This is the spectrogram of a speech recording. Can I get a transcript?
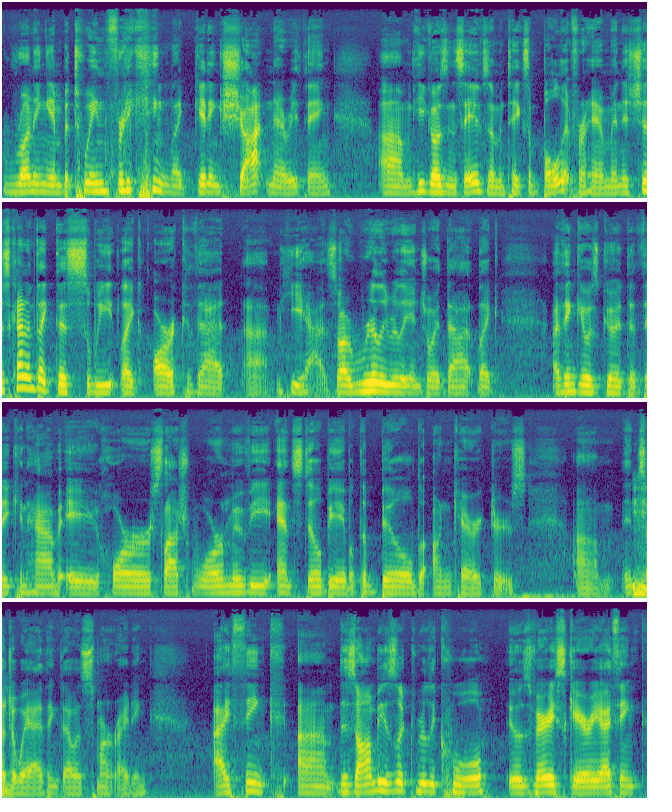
running in between freaking like getting shot and everything. Um, he goes and saves him and takes a bullet for him, and it's just kind of like this sweet like arc that um, he has. So I really really enjoyed that. Like, I think it was good that they can have a horror slash war movie and still be able to build on characters um, in such a way. I think that was smart writing. I think um, the zombies looked really cool. It was very scary. I think,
